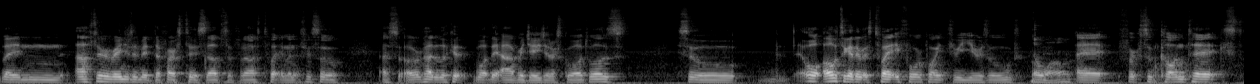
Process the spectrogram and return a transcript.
when after Rangers had made their first two subs for the last twenty minutes or so, I sort of had a look at what the average age of their squad was. So, altogether, it was twenty four point three years old. Oh wow! Uh, for some context,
